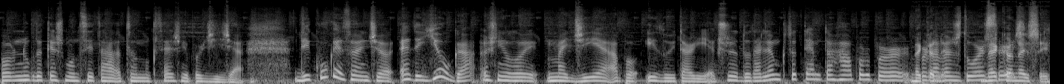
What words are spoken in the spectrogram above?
por nuk do kesh mundësi ta të më kthesh një përgjigje. Diku ke thënë që edhe yoga është një lloj magjie apo idhujtarie. Kështu që do ta lëmë këtë temë të hapur për me për ta vazhduar sërish. Me kënaqësi.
